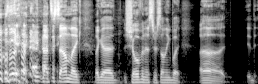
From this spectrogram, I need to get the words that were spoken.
Not to sound like like a chauvinist or something, but uh, it,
